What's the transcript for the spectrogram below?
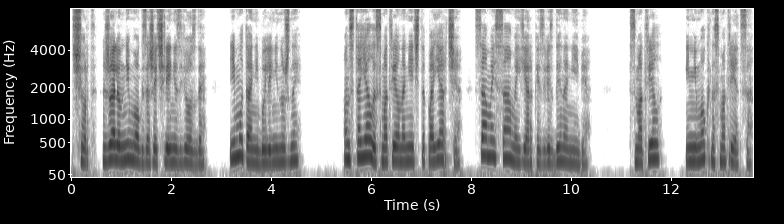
Черт, жаль, он не мог зажечь Лене звезды. Ему-то они были не нужны. Он стоял и смотрел на нечто поярче, самой-самой яркой звезды на небе. Смотрел и не мог насмотреться.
